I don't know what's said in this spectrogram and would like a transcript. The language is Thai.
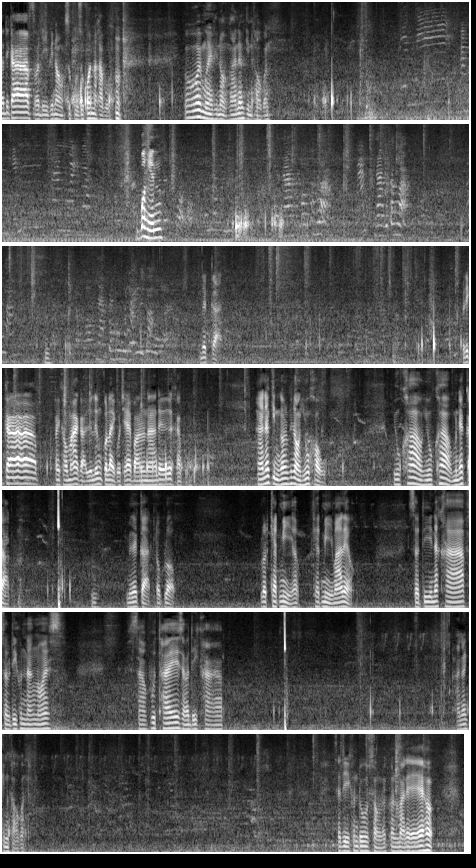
วัสดีครับ สวัสดีพี่น้องสุขุสุขคนนะครับผม โอ้ยเมื่อยพี่น้องหาเนื้อกินข้าวกันบ่เห็นงานก็ตั้งหลังงานไปดูเลยไปดูบรรยากาศสวัสดีครับ ไปเข้ามากอะอย่าลืมกดไลค์กดแชร์บานนาเด้อครับผมหาเนื้อกินก่อนพี่น้องหิวเข้าหิวข้าวหิวข้าวบรรยากาศบรรยากาศรอบๆรถแคทมี่ครับ แคทมี่มาแล้ว สวัสดีนะครับ สวัสดีคุณนางน้อย สาวผู้ไทย สวัสดีครับหานั่งกินข้าวก่อน วัสดีคนดูสองร้อยคนมาแล้ว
